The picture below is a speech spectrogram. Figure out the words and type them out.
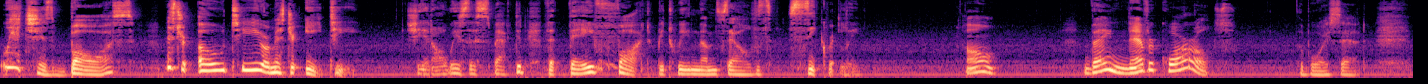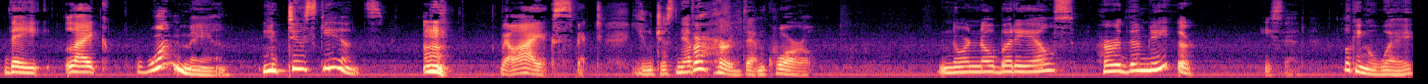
Which is boss, Mr. O.T. or Mr. E.T.? She had always suspected that they fought between themselves secretly. Oh, they never quarrels, the boy said. They like one man in two skins. Mm. Well, I expect you just never heard them quarrel. Nor nobody else heard them neither, he said, looking away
